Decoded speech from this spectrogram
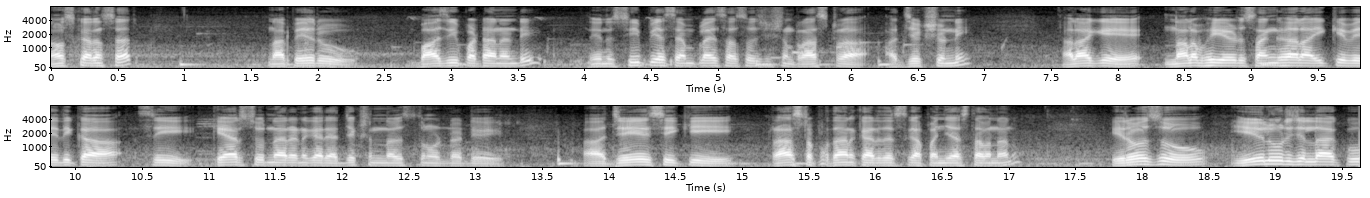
నమస్కారం సార్. నా పేరు బాజీ పఠాన్ అండి. నేను సిపిఎస్ ఎంప్లాయీస్ అసోసియేషన్ రాష్ట్ర అధ్యక్షుడిని అలాగే నలభై ఏడు సంఘాల ఐక్య వేదిక శ్రీ కేఆర్ సూర్యనారాయణ గారి అధ్యక్షుని నడుస్తున్నటువంటి జేఏసీకి రాష్ట్ర ప్రధాన కార్యదర్శిగా పనిచేస్తా ఉన్నాను. ఈరోజు ఏలూరు జిల్లాకు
